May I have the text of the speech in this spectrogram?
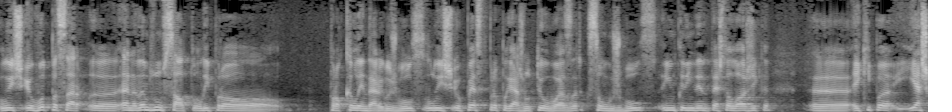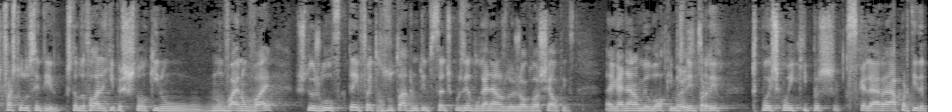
Luís, eu vou-te passar. Uh, Ana, damos um salto ali para o para o calendário dos Bulls. Luís, eu peço-te para pegares no teu buzzer, que são os Bulls, e um bocadinho dentro desta lógica, uh, a equipa, e acho que faz todo o sentido. Estamos a falar de equipas que estão aqui num, num vai, não vai. Os teus Bulls que têm feito resultados muito interessantes, por exemplo, ganharam os dois jogos aos Celtics, ganharam o Milwaukee, mas têm perdido depois com equipas que se calhar à partida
